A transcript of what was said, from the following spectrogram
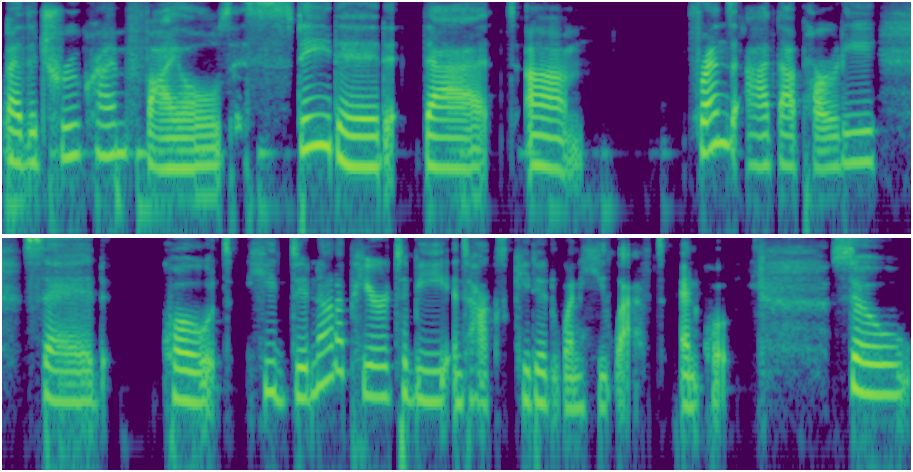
by the True Crime Files stated that um, friends at that party said, quote, he did not appear to be intoxicated when he left, end quote. So,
